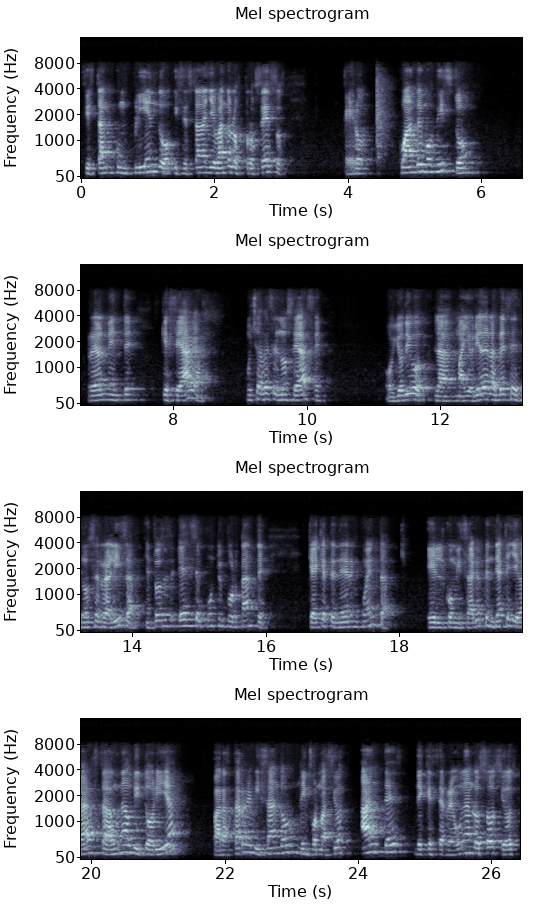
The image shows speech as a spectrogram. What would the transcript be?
si están cumpliendo y se están llevando los procesos. Pero cuando hemos visto realmente que se haga, muchas veces no se hace. O yo digo, la mayoría de las veces no se realiza. Entonces, ese es el punto importante que hay que tener en cuenta el comisario tendría que llegar hasta una auditoría para estar revisando la información antes de que se reúnan los socios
